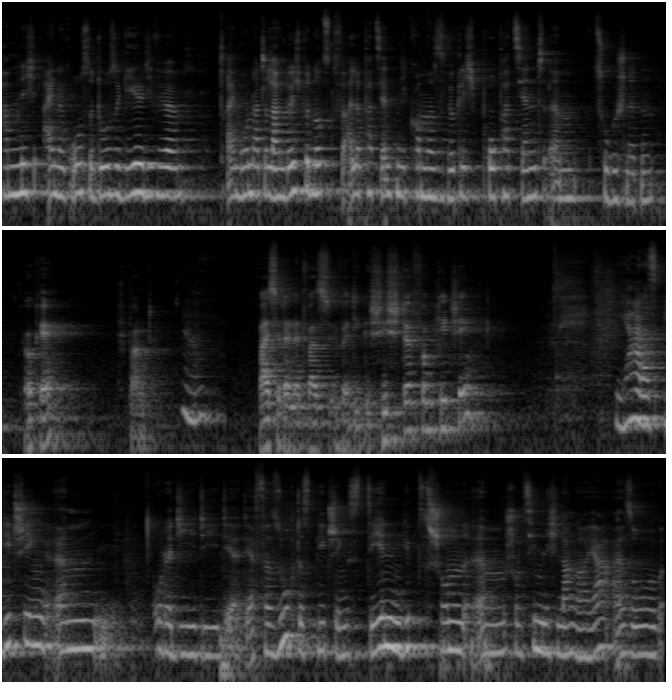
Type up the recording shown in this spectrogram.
haben nicht eine große Dose Gel, die wir drei Monate lang durchbenutzen für alle Patienten, die kommen. Das ist wirklich pro Patient ähm, zugeschnitten. Okay, spannend. Ja. Weißt du denn etwas über die Geschichte vom Bleaching? Ja, das Bleaching ähm, oder die, die, der, der Versuch des Bleachings, den gibt es schon, ähm, schon ziemlich lange. Ja? Also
